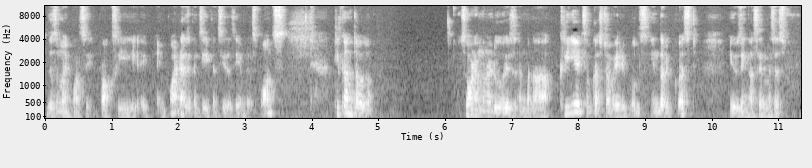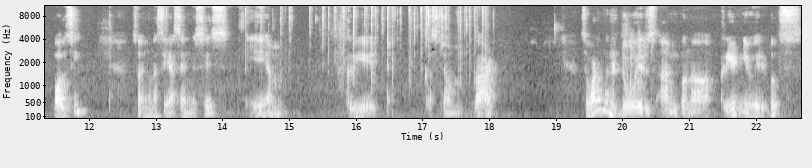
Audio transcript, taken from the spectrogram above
This is my proxy, proxy endpoint. As you can see, you can see the same response. Click on develop. So what I'm going to do is I'm going to create some custom variables in the request using a assign message policy. So I'm going to say assign message am create custom var so what I'm going to do is I'm gonna create new variables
